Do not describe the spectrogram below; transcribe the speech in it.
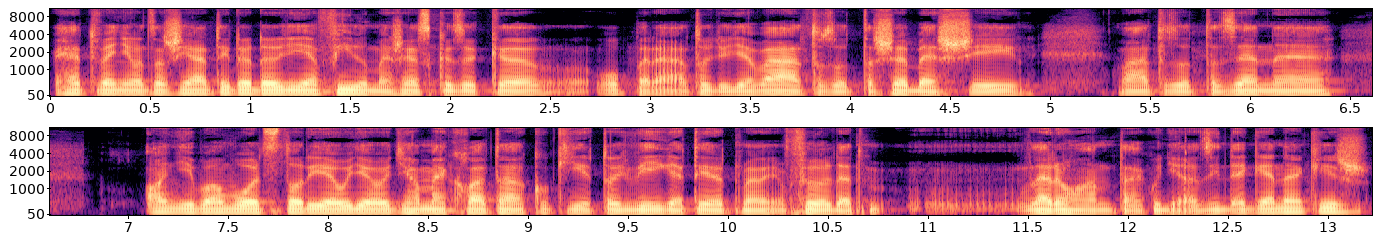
78-as játékra, de hogy ilyen filmes eszközökkel operált, hogy ugye változott a sebesség, változott a zene, annyiban volt sztoria, ugye, hogy ha meghaltál, akkor kiírta, hogy véget ért, mert a földet lerohanták ugye az idegenek, és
